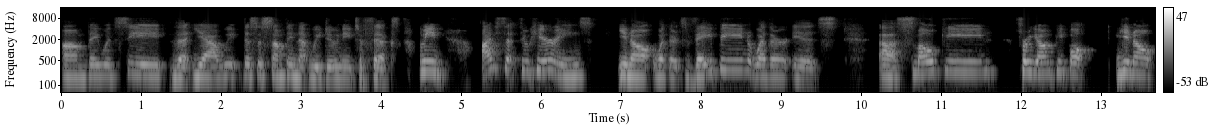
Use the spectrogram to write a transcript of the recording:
um, they would see that yeah, we this is something that we do need to fix. I mean, I've sat through hearings, you know, whether it's vaping, whether it's uh, smoking for young people, you know,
